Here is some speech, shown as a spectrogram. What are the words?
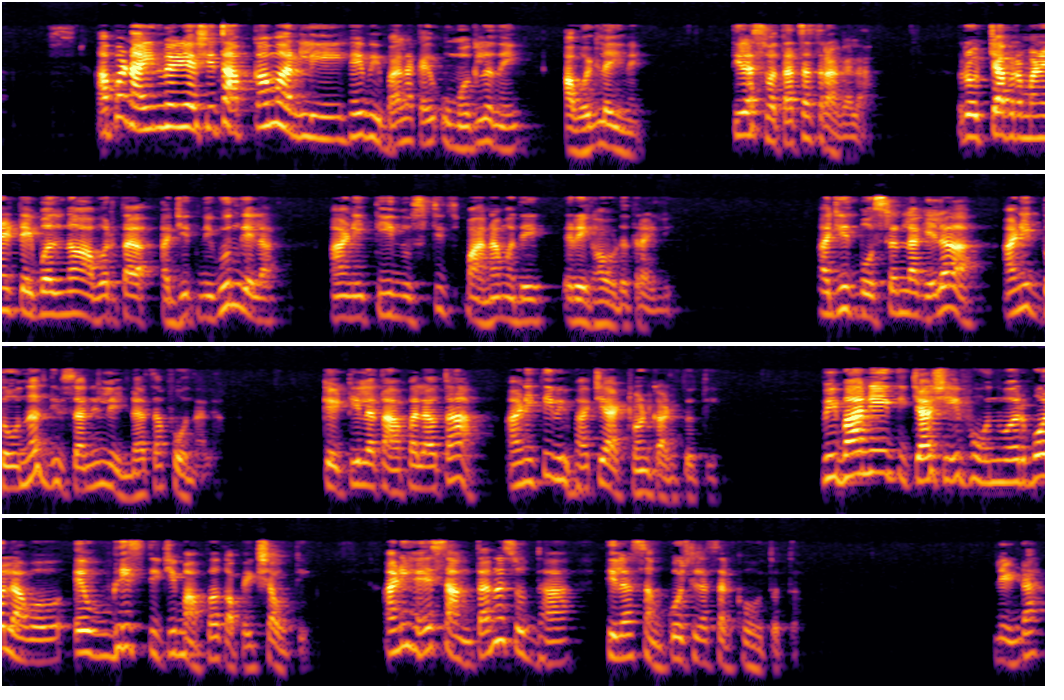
आपण ऐनवेळी अशी तापका मारली? हे विभाला काही उमगलं नाही आवडलंही नाही. तिला स्वतःचाच राग आला. रोजच्या प्रमाणे टेबल न आवरता अजित निघून गेला आणि ती नुसतीच पानामध्ये रेघा ओढत राहिली. अजित बोस्टनला गेला आणि दोनच दिवसांनी लिंडाचा फोन आला. केटीला ताप आला होता आणि ती विभाची आठवण काढत होती. विभाने तिच्याशी फोनवर बोलावं एवढीच तिची माफक अपेक्षा होती. आणि हे सांगताना सुद्धा तिला संकोचल्यासारखं होत होतं. लिंडा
